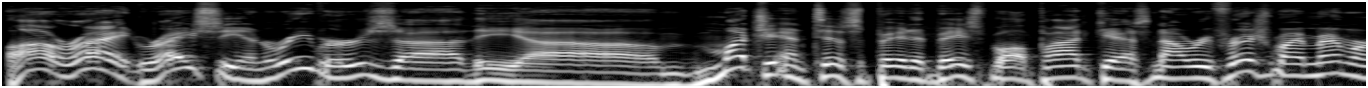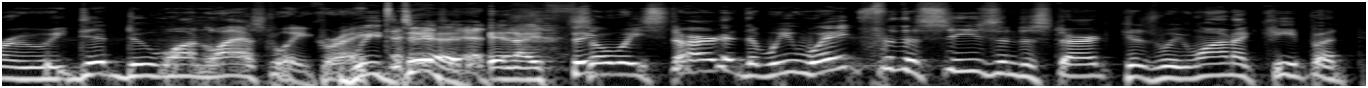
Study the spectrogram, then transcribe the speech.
All right, Ricey and Reavers, uh, the uh, much anticipated baseball podcast. Now, refresh my memory. We did do one last week, right? We did, and I think so. We started. The, we wait for the season to start because we want to keep it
